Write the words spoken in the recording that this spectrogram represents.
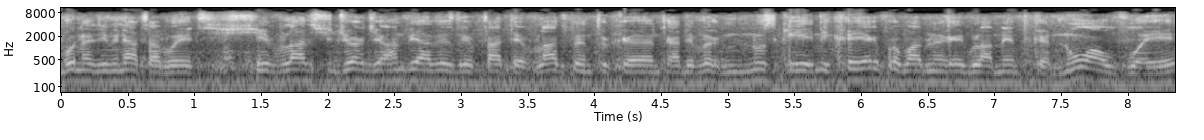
Bună dimineața, băieți! Și Vlad și George, ambii aveți dreptate. Vlad, pentru că, într-adevăr, nu scrie nicăieri, probabil, în regulament că nu au voie,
